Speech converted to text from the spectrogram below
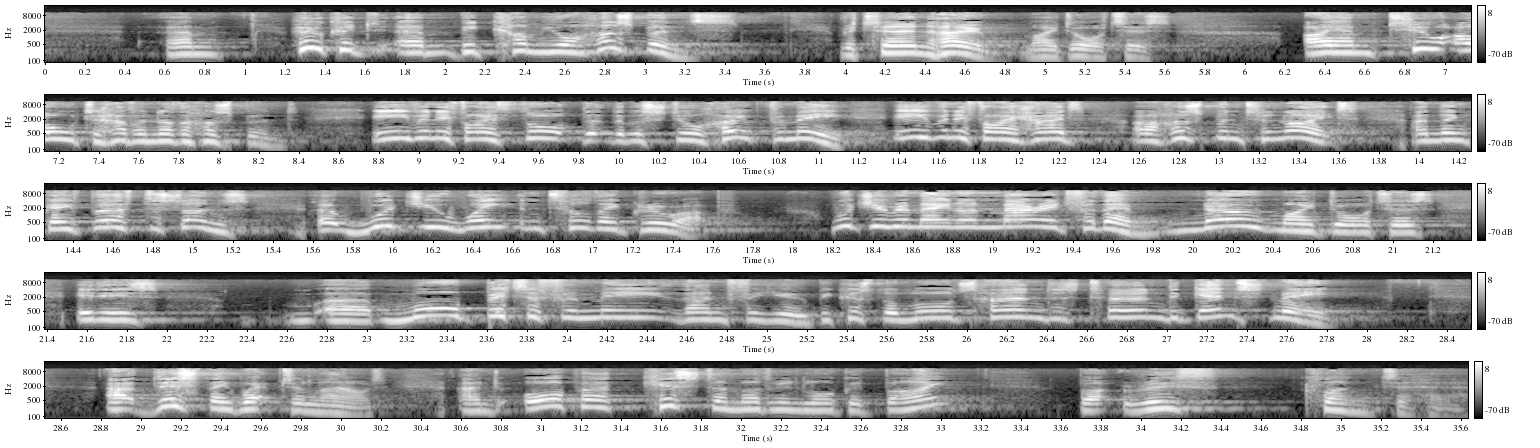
Um, who could um, become your husbands? Return home, my daughters. I am too old to have another husband. Even if I thought that there was still hope for me, even if I had a husband tonight and then gave birth to sons, uh, would you wait until they grew up? Would you remain unmarried for them? No, my daughters, it is uh, more bitter for me than for you, because the Lord's hand has turned against me. At this they wept aloud. And Orpah kissed her mother in law goodbye, but Ruth clung to her.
